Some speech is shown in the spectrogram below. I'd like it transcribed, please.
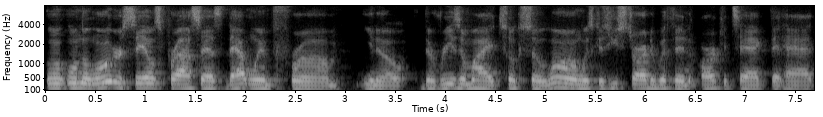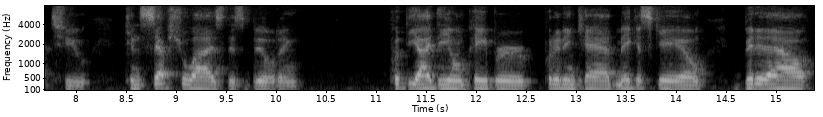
on, on the longer sales process, that went from, you know, the reason why it took so long was because you started with an architect that had to conceptualize this building, put the idea on paper, put it in CAD, make a scale, bid it out,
